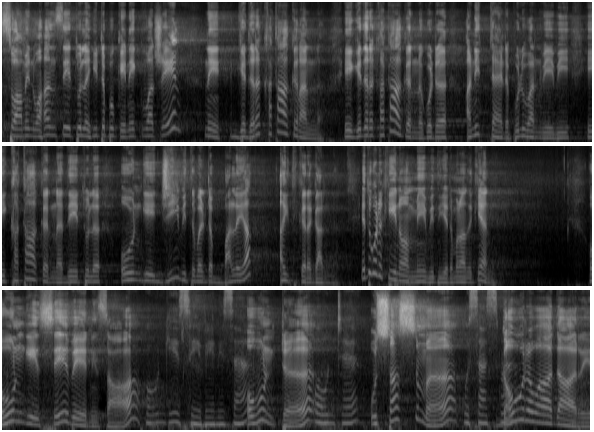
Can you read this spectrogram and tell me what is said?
ස්වාමින් වහන්සේ තුල හිටපු කෙනෙක් වශයෙන් නේ gedara කතා කරන්න. ඒ ගෙදර කතා කරනකොට අනිත් අයට පුළුවන් වේවි ඒ කතා කරන දේ තුල ඔවුන්ගේ ජීවිතවලට බලයක් අයිති කරගන්න. එතකොට කියනවා මේ විදියට මොනවද කියන්නේ? ඔවුන්ගේ සේවය නිසා ඔවුන්ගේ සේවය නිසා ඔවුන්ට ඔවුන්ට උසස්ම උසස්ම ගෞරවාධාරය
